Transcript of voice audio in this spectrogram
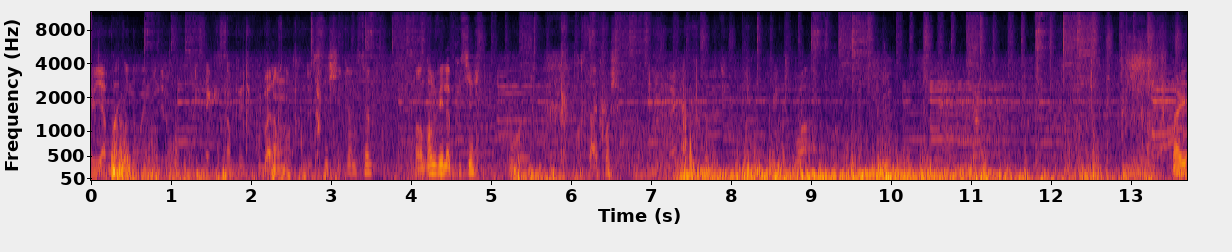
Qu'il n'y a pas énormément d'élan et ça glisse un peu du coup bah là on est en train de sécher bien le sol, enfin d'enlever la poussière pour, euh, pour que ça accroche. Allez,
